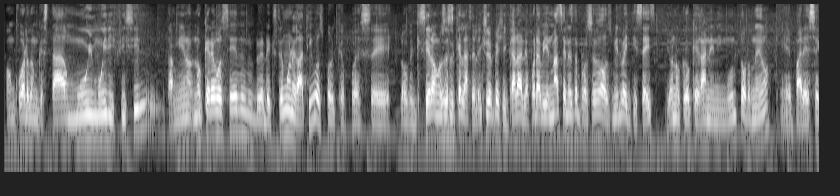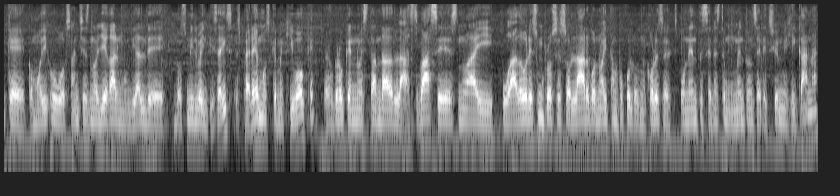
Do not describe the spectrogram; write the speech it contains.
Concuerdo en que está muy, muy difícil. También no, no queremos ser de extremo negativos porque pues eh, lo que quisiéramos es que la selección mexicana le fuera bien más en este proceso 2026. Yo no creo que gane ningún torneo. Me parece que, como dijo Hugo Sánchez, no llega al Mundial de 2026. Esperemos que me equivoque, pero creo que no están dadas las bases, no hay jugadores, un proceso largo, no hay tampoco los mejores exponentes en este momento en selección mexicana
